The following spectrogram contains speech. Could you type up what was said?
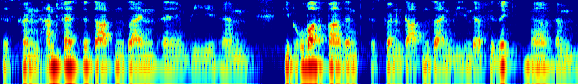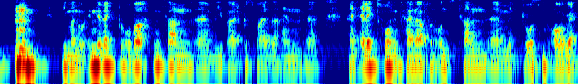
Das können handfeste Daten sein, äh, wie ähm, die beobachtbar sind. Das können Daten sein wie in der Physik, ne, ähm, die man nur indirekt beobachten kann, äh, wie beispielsweise ein, äh, ein Elektron. Keiner von uns kann äh, mit bloßem Auge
